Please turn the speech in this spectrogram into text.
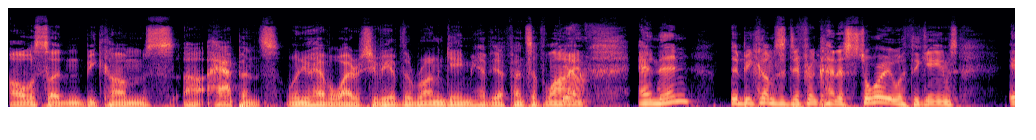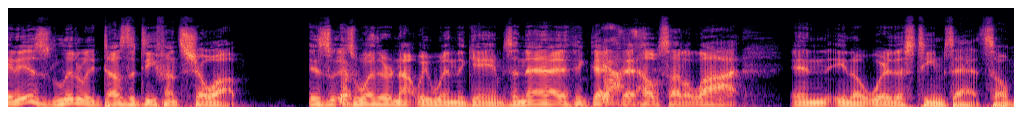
All of a sudden becomes uh, happens when you have a wide receiver. You have the run game, you have the offensive line, Yeah. and then it becomes a different kind of story with the games. it is literally does the defense show up? Is is whether or not we win the games, and then I think that Yeah. that helps out a lot in you know where this team's at. So,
